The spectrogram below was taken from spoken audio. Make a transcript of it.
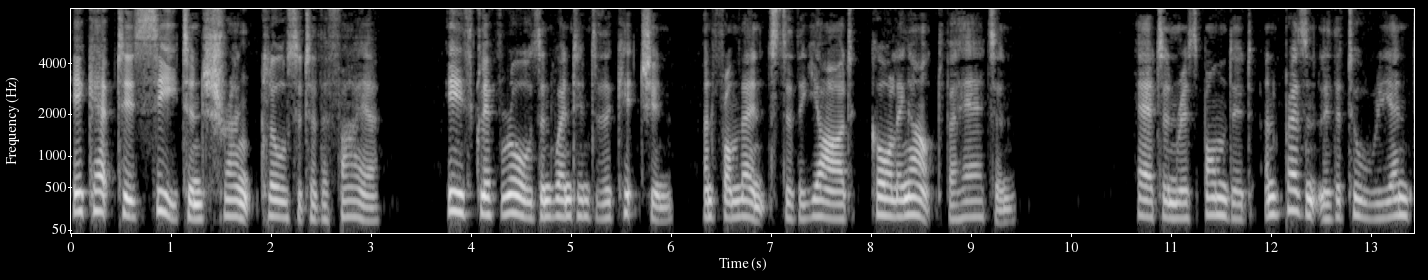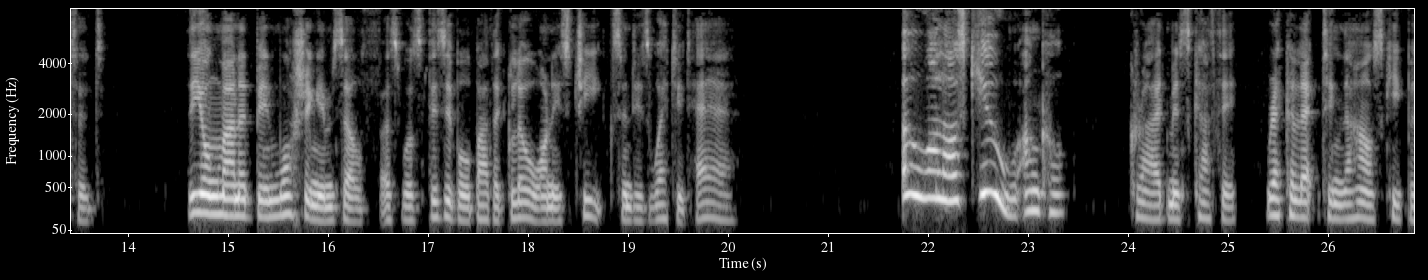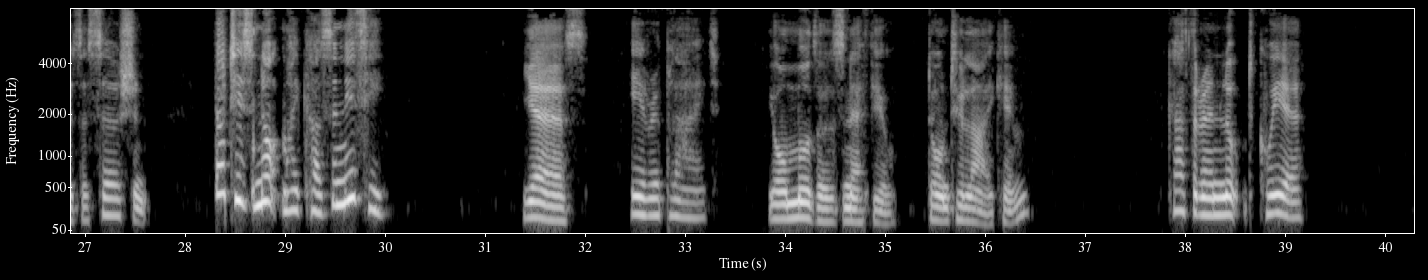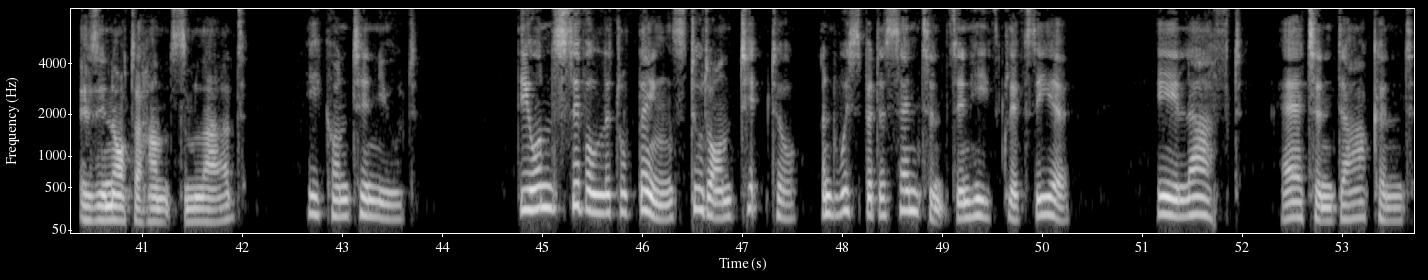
He kept his seat, and shrank closer to the fire. Heathcliff rose and went into the kitchen, and from thence to the yard, calling out for Hareton. Hareton responded, and presently the two re entered. The young man had been washing himself, as was visible by the glow on his cheeks and his wetted hair. "Oh, I'll ask you, uncle!" cried Miss Cathy, recollecting the housekeeper's assertion. "That is not my cousin, is he?" "Yes," he replied. "Your mother's nephew. Don't you like him?" Catherine looked queer. "Is he not a handsome lad?" he continued. The uncivil little thing stood on tiptoe, and whispered a sentence in Heathcliff's ear. He laughed; Hareton darkened.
